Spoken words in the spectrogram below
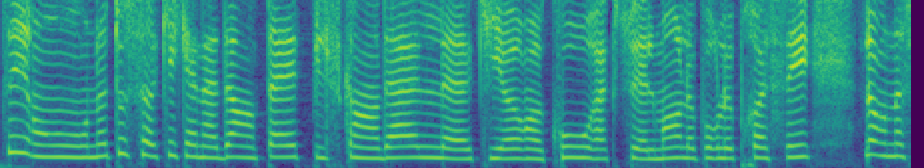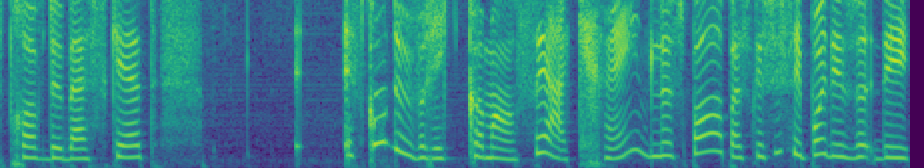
sais, on a tous Hockey Canada en tête, puis le scandale euh, qui a en cours actuellement là, pour le procès. Là, on a ce prof de basket. Est-ce qu'on devrait commencer à craindre le sport? Parce que si c'est pas des, des,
